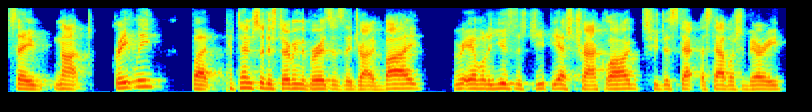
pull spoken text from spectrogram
say not greatly, but potentially disturbing the birds as they drive by, we were able to use this GPS track log to establish very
